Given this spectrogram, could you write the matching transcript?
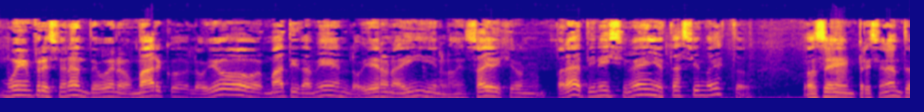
muy impresionante. Bueno, Marco lo vio, Mati también, lo vieron ahí en los ensayos y dijeron, pará, tiene 19 años, está haciendo esto. O sea, impresionante.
